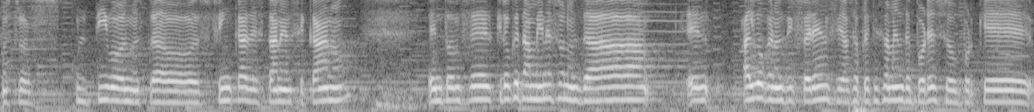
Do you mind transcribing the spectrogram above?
Nuestros cultivos, nuestras fincas están en secano, entonces creo que también eso nos da eh, algo que nos diferencia, o sea, precisamente por eso, porque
